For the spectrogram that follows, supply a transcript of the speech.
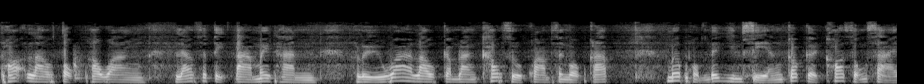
เพราะเราตกผวังแล้วสติตามไม่ทัน หรือว่าเรากำลังเข้าสู่ความสงบครับ เมื่อผมได้ยินเสียงก็เกิดข้อสงสัย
